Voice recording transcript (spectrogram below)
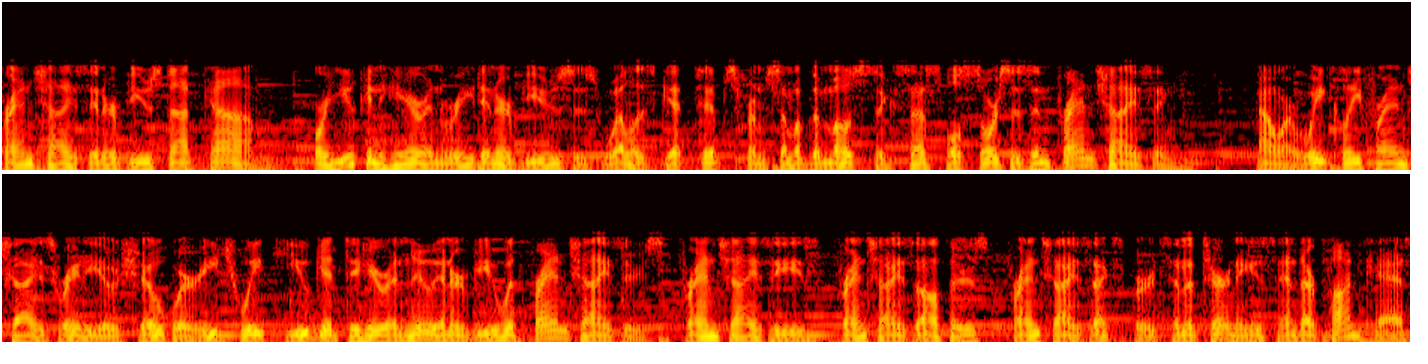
franchiseinterviews.com. Or you can hear and read interviews as well as get tips from some of the most successful sources in franchising our weekly franchise radio show where each week you get to hear a new interview with franchisers, franchisees, franchise authors, franchise experts, and attorneys, and our podcast,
